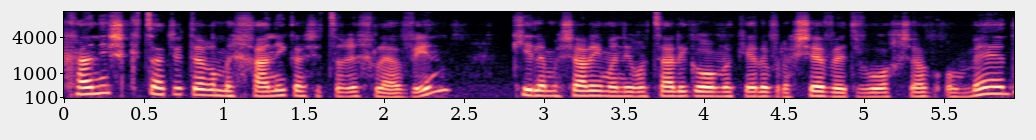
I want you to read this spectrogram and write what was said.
כאן יש קצת יותר מכניקה שצריך להבין, כי למשל אם אני רוצה לגרום לכלב לשבת והוא עכשיו עומד,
